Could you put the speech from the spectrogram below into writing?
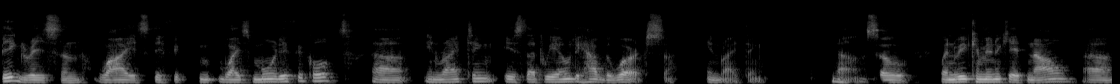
big reason why it's why it's more difficult uh, in writing is that we only have the words in writing. Uh, so when we communicate now, uh,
